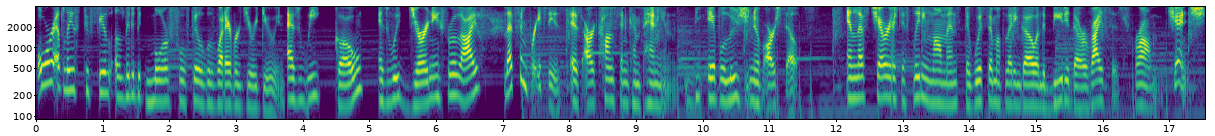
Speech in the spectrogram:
or at least to feel a little bit more fulfilled with whatever you're doing. As we go, as we journey through life, let's embrace this as our constant companion, the evolution of ourselves and let's cherish the fleeting moments, the wisdom of letting go, and the beauty that arises from change.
